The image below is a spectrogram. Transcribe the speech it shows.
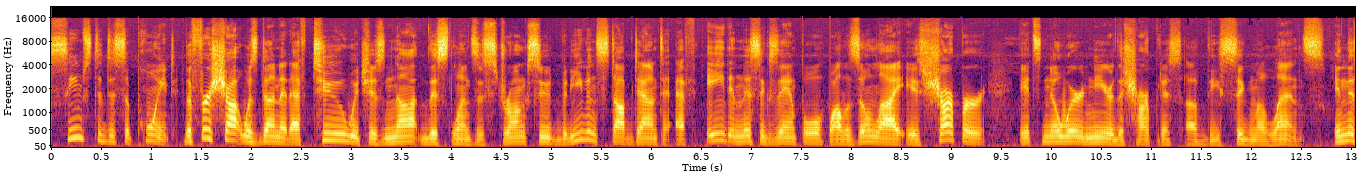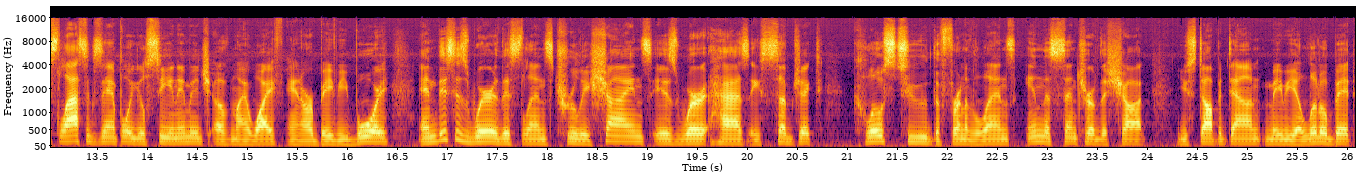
seems to disappoint. The first shot was done at f2, which is not this lens's strong suit, but even stopped down to f8 in this example, while the Zonlai is sharper, it's nowhere near the sharpness of the Sigma lens. In this last example, you'll see an image of my wife and our baby boy, and this is where this lens truly shines, is where it has a subject close to the front of the lens in the center of the shot. You stop it down maybe a little bit,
